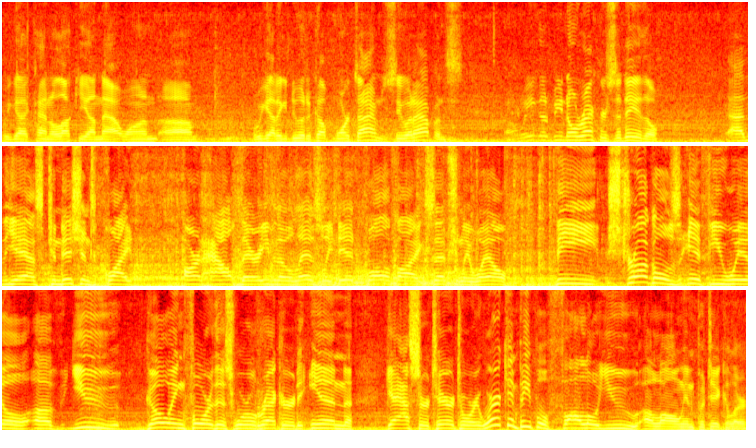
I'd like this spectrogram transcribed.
We got kind of lucky on that one. Um, we got to do it a couple more times to see what happens. Uh, we ain't gonna be no records today, though. Uh, yes, conditions quite aren't out there, even though Leslie did qualify exceptionally well. The struggles, if you will, of you going for this world record in Gasser territory, where can people follow you along in particular?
